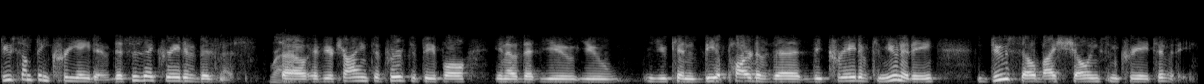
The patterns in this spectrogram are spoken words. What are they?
do something creative. This is a creative business. Right. So if you're trying to prove to people, you know, that you you you can be a part of the the creative community, do so by showing some creativity.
